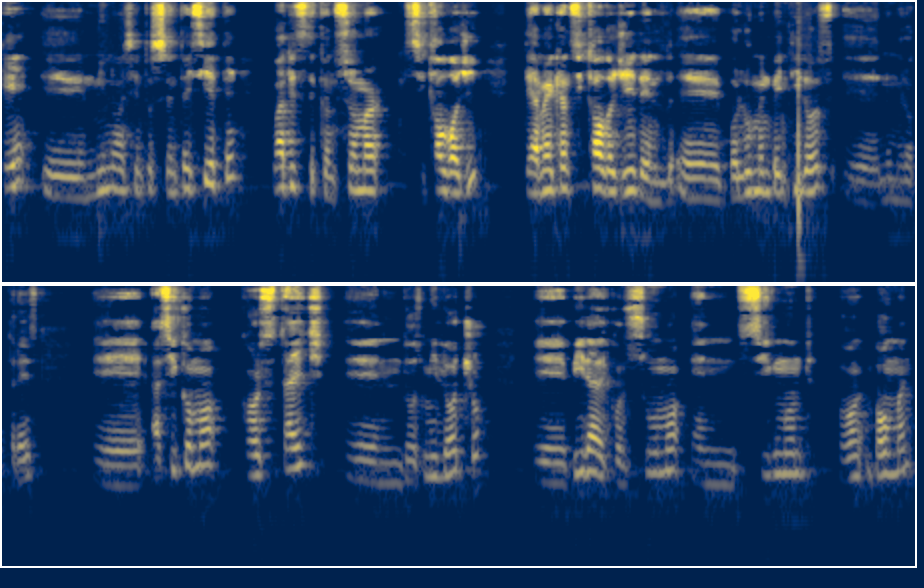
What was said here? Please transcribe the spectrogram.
G en 1967, What is the Consumer Psychology, The American Psychology del eh, volumen 22, eh, número 3, así como Stage en 2008, Vida del Consumo en Sigmund Baumann,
